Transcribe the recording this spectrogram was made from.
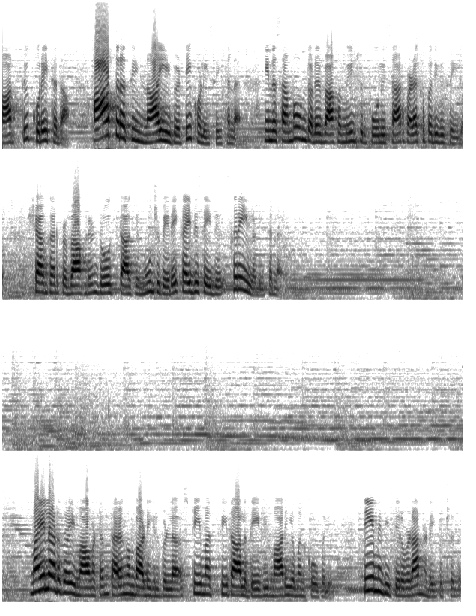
பார்த்து குறைத்ததா? ஆத்திரத்தின் நாயை வெட்டி கொலை செய்தனர். இந்த சம்பவம் தொடர்பாக மீஞ்சூர் போலீசார் வழக்கு பதிவு செய்து சங்கர் பிரபாகரன் ரோஹித் ஆகிய மூன்று பேரை கைது செய்து சிறையில் அடைத்தனர். மயிலாடுதுறை மாவட்டம் தரங்கம்பாடியில் உள்ள ஸ்ரீமத் சீதால தேவி மாரியம்மன் கோவிலில் தீமிதி திருவிழா நடைபெற்றது.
